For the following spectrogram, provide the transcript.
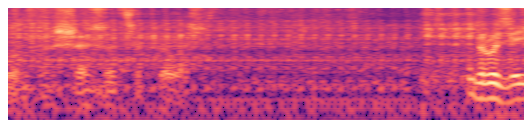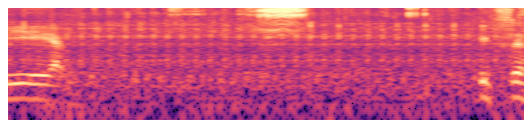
Ну, Ще ж зацепилось. Друзі, є. І це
